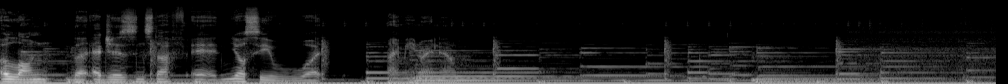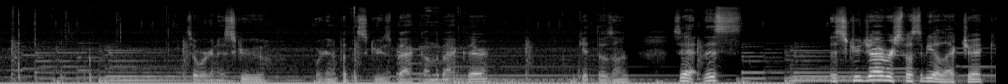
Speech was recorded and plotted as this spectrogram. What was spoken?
along the edges and stuff. And you'll see what I mean right now. So we're gonna screw, we're gonna put the screws back on the back there, get those on. So yeah, this this screwdriver is supposed to be electric,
